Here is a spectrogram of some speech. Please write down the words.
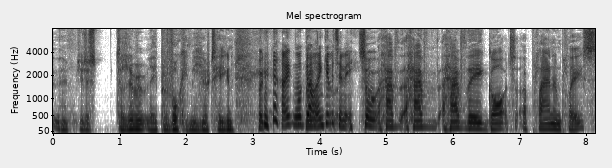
you just deliberately provoking me here, Tegan. But well, go but, on, give it to me. So, have have have they got a plan in place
